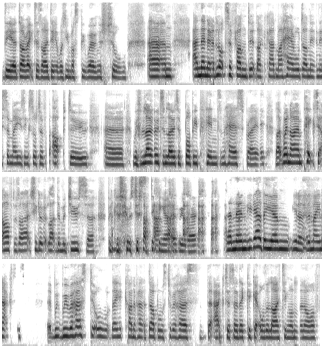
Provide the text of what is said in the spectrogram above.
the uh, director's idea was you must be wearing a shawl. Um and then I had lots of fun like I had my hair all done in this amazing sort of updo uh with loads and loads of bobby pins and hairspray. Like when I unpicked it afterwards I actually looked like the Medusa because it was just sticking out everywhere. And then yeah, the um, you know, the main actors we, we rehearsed it all. They kind of had doubles to rehearse the actor so they could get all the lighting on and off.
